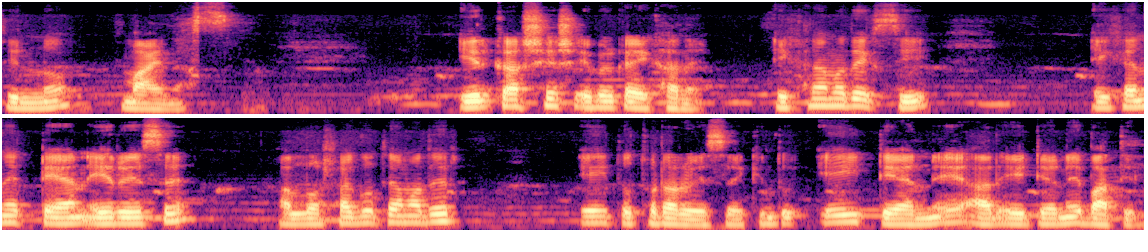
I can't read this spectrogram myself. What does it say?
চিহ্ন মাইনাস। এর কাজ শেষ, এবার এখানে। এখানে আমরা দেখছি, এখানে টেন এ রয়েছে আর লসাগুতে আমাদের এই তথ্যটা রয়েছে। কিন্তু এই টেন এ আর এই টেন এ বাতিল।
